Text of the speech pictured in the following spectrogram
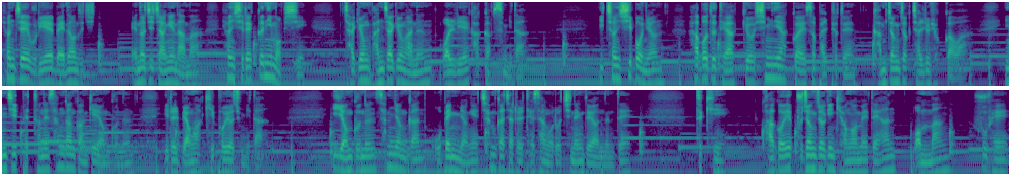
현재 우리의 에너지, 에너지장에 남아 현실에 끊임없이 작용 반작용하는 원리에 가깝습니다. 2015년 하버드 대학교 심리학과에서 발표된 감정적 잔류 효과와 인지 패턴의 상관관계 연구는 이를 명확히 보여줍니다. 이 연구는 3년간 500명의 참가자를 대상으로 진행되었는데 특히 과거의 부정적인 경험에 대한 원망, 후회,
